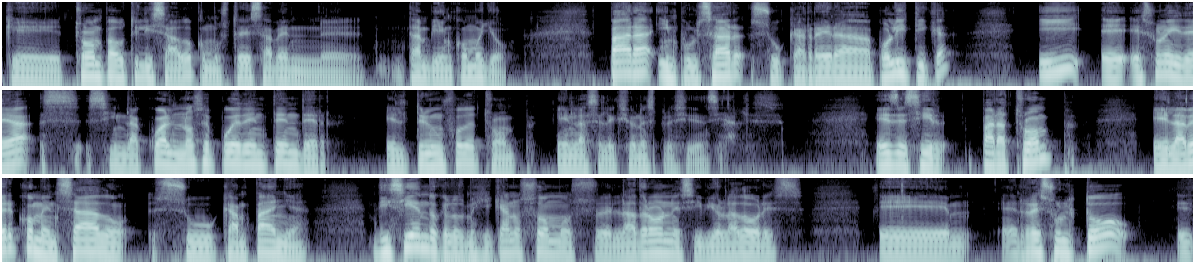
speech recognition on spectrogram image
que Trump ha utilizado, como ustedes saben eh, tan bien como yo, para impulsar su carrera política y eh, es una idea sin la cual no se puede entender el triunfo de Trump en las elecciones presidenciales. Es decir, para Trump, el haber comenzado su campaña diciendo que los mexicanos somos eh, ladrones y violadores, eh, resultó, eh,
